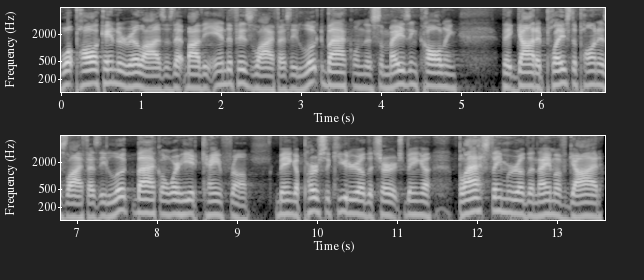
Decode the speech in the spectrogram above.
What Paul came to realize is that by the end of his life, as he looked back on this amazing calling that God had placed upon his life, as he looked back on where he had came from, being a persecutor of the church, being a blasphemer of the name of God,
